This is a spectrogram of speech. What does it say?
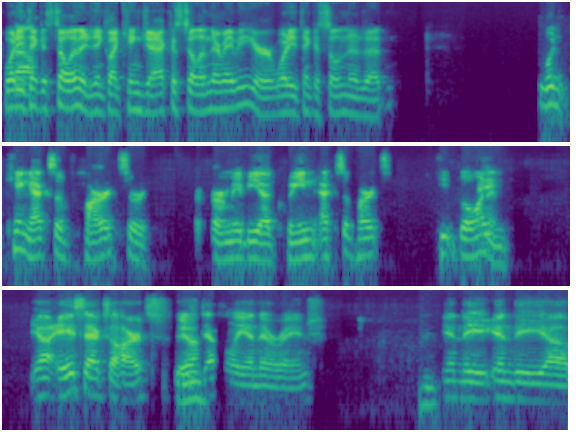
What do you think is still in there? Do you think like King Jack is still in there, maybe, or what do you think is still in there that? Wouldn't King X of Hearts or or maybe a Queen X of Hearts keep going? And Yeah, ace X of hearts Yeah. is definitely in their range. Mhm. In the in the uh,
